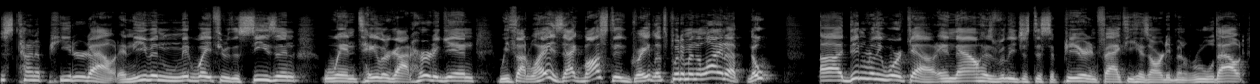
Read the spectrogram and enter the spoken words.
just kind of petered out. And even midway through the season, when Taylor got hurt again, we thought, well, hey, Zack Moss did great. Let's put him in the lineup. Nope. Uh, didn't really work out and now has really just disappeared. In fact, he has already been ruled out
